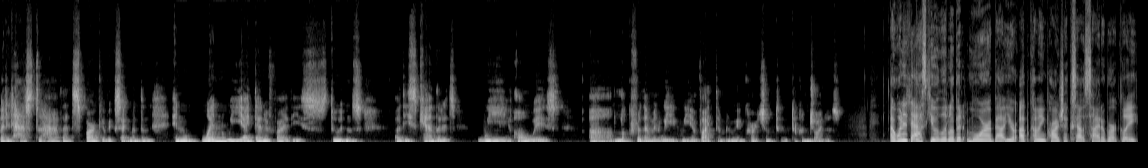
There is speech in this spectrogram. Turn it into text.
but it has to have that spark of excitement. And and when we identify these students, uh, these candidates, we always uh, look for them and we we invite them and we encourage them to to come join us. I wanted to ask you a little bit more about your upcoming projects outside of Berklee.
